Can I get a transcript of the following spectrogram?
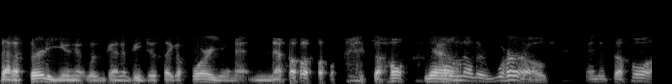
that a 30 unit was going to be just like a four unit no it's a whole no. whole other world and it's a whole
